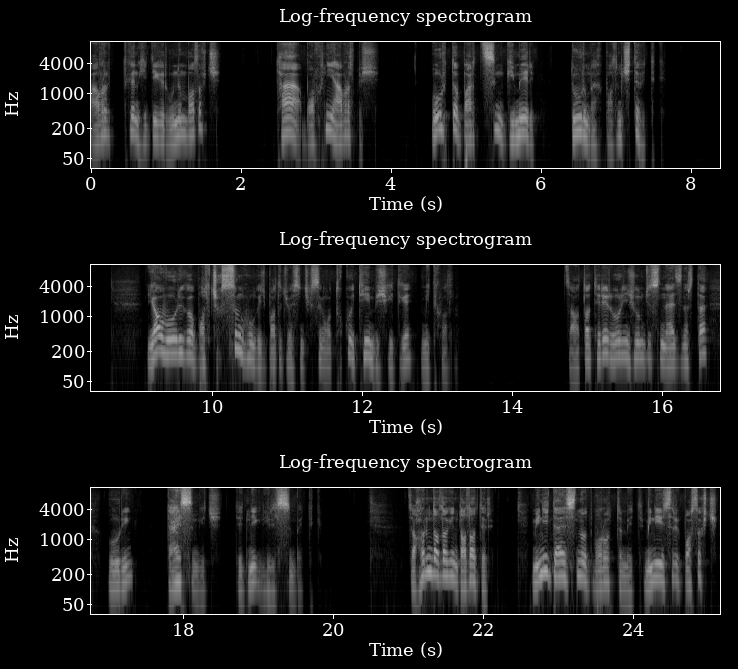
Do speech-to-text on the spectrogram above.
аврагддаг нь хэдийгээр үнэн боловч та бурхны аврал биш. Өөртөө бардсан гимээр дүүрэн байх боломжтой байдаг. Йов өөрийгөө болчихсон хүн гэж бодож байсан ч гэсэн удахгүй тийм биш гэдгээ мэдэх болно. За одоо тэрээр өөрийн шүүмжилсэн найз нартаа өөрийн дайсан гэж тэднийг нэрлсэн байдаг. За 27-гийн 7 дээр миний дайснууд буруутан мэд, миний эсрэг босогч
